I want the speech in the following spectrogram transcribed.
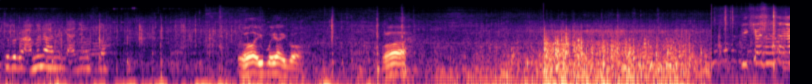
유튜브를 아무나 하는 게 아니었어. 어 이거 뭐야 이거 와 비켜주세요.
